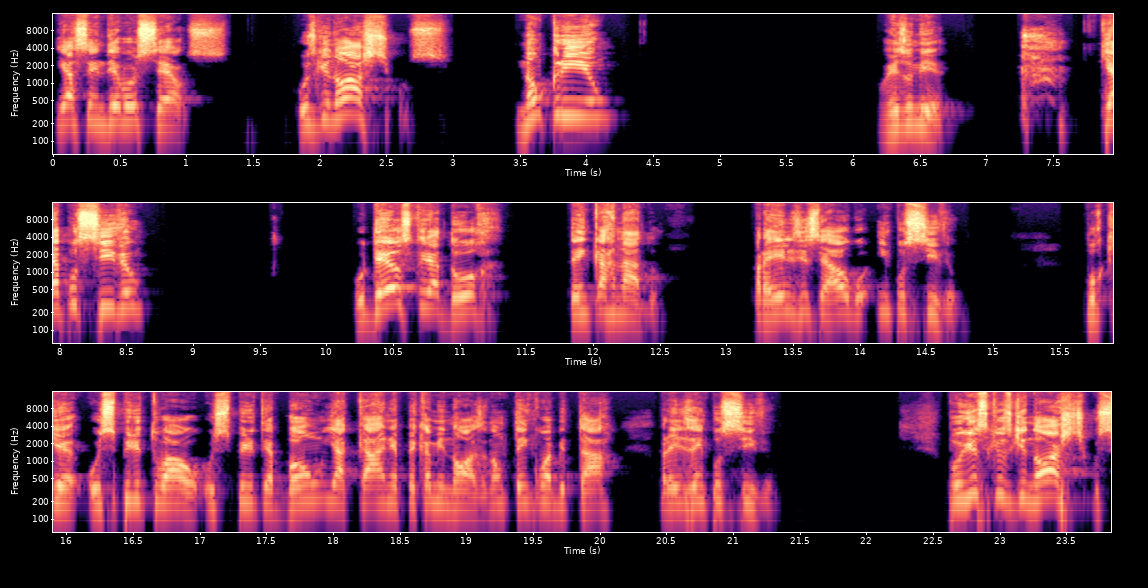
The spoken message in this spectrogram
e ascendeu aos céus. Os gnósticos não criam, vou resumir, que é possível o Deus Criador ter encarnado. Para eles isso é algo impossível. Porque o espiritual, o espírito é bom e a carne é pecaminosa, não tem como habitar para eles é impossível. Por isso que os gnósticos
